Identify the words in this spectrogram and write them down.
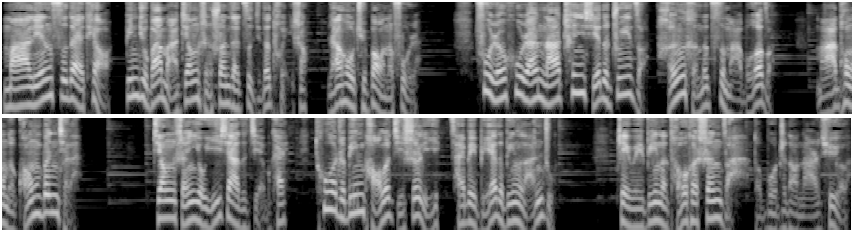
马连丝带跳，兵就把马缰绳拴在自己的腿上，然后去抱那妇人。妇人忽然拿撑鞋的锥子狠狠地刺马脖子，马痛得狂奔起来，缰绳又一下子解不开，拖着兵跑了几十里，才被别的兵拦住。这位兵的头和身子都不知道哪儿去了，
